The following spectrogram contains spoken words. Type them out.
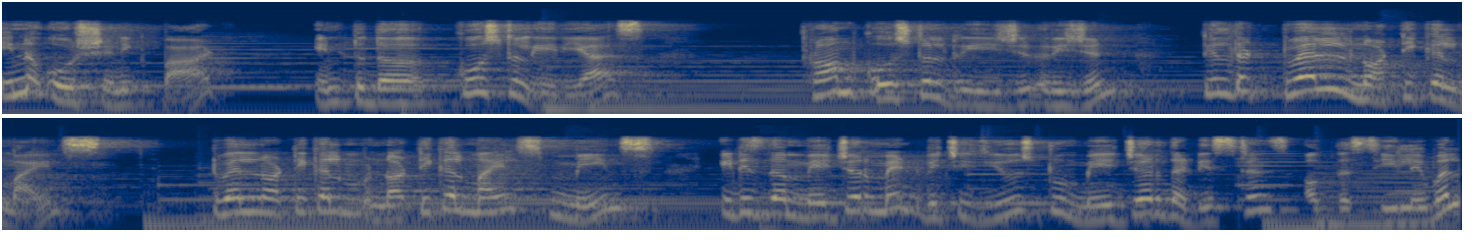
in oceanic part, into the coastal areas from coastal region till the 12 nautical miles 12 nautical nautical miles means it is the measurement which is used to measure the distance of the sea level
